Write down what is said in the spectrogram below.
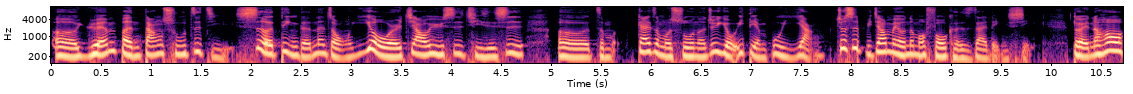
呃原本当初自己设定的那种幼儿教育是其实是呃怎么该怎么说呢？就有一点不一样，就是比较没有那么 focus 在灵性。对，然后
